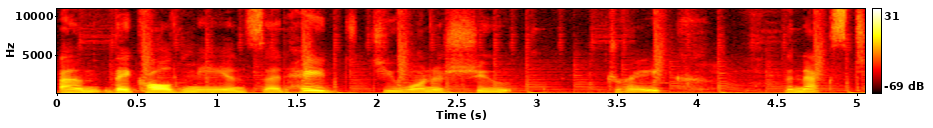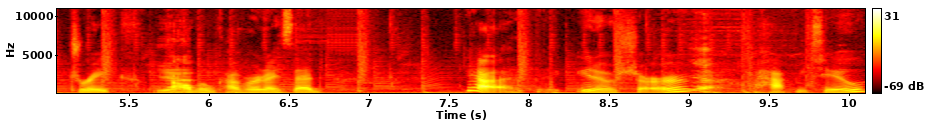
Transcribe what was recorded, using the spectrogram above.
Um, they called me and said, "Hey, do you want to shoot Drake, the next Drake Yeah. album cover?" And I said, "Yeah, you know, sure, Yeah. happy to."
